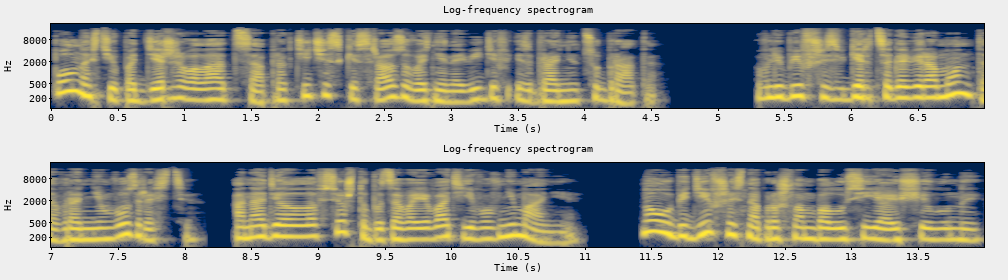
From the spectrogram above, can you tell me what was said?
полностью поддерживала отца, практически сразу возненавидев избранницу брата. Влюбившись в герцога Верамонта в раннем возрасте, она делала все, чтобы завоевать его внимание. Но убедившись на прошлом балу сияющей луны,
